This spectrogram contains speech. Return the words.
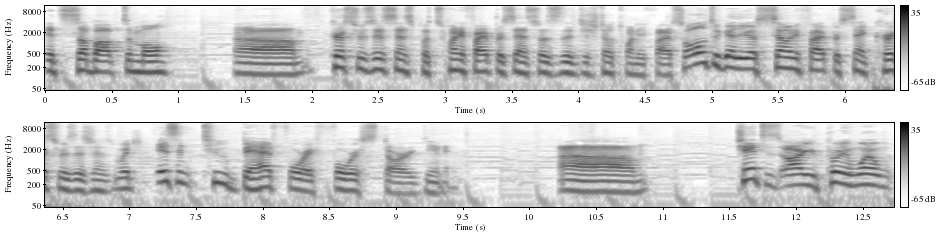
It's suboptimal. Um, curse resistance puts 25%, so it's an additional 25. So altogether, you have 75% curse resistance, which isn't too bad for a four-star unit. Um, chances are you probably want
